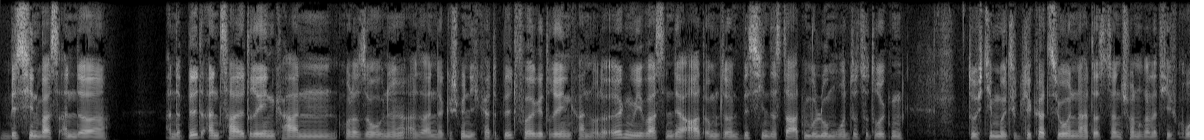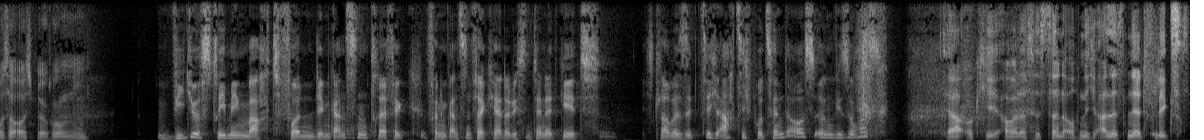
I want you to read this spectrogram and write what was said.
ein bisschen was an der an der Bildanzahl drehen kann oder so, ne? Also an der Geschwindigkeit der Bildfolge drehen kann oder irgendwie was in der Art, um so ein bisschen das Datenvolumen runterzudrücken. Durch die Multiplikation hat das dann schon relativ große Auswirkungen. Ne? Videostreaming macht von dem ganzen Traffic, von dem ganzen Verkehr, der durchs Internet geht, ich glaube 70, 80 Prozent aus, irgendwie sowas. Ja, okay, aber das ist dann auch nicht alles Netflix.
